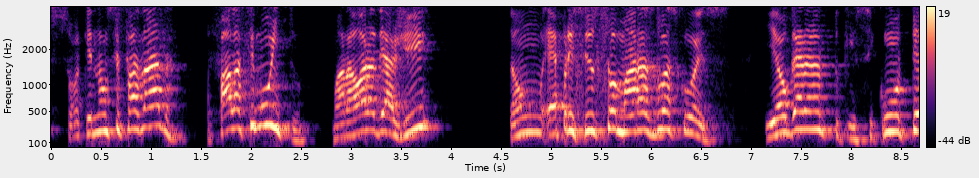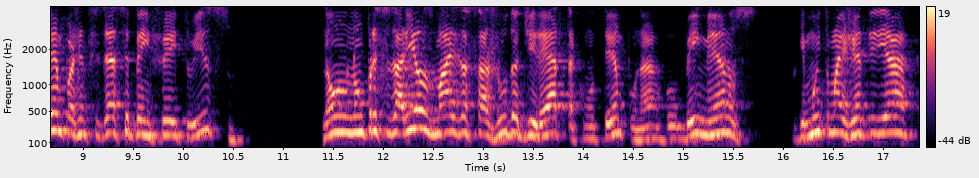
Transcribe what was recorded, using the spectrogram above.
Só que não se faz nada. Fala-se muito, mas na hora de agir, então é preciso somar as duas coisas. E eu garanto que se com o tempo a gente fizesse bem feito isso, não, não precisaríamos mais dessa ajuda direta com o tempo, né? Ou bem menos, porque muito mais gente iria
